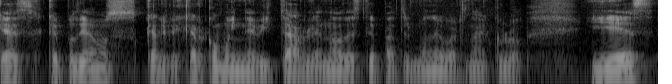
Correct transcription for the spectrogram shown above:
que, es, que pudiéramos calificar como inevitable ¿no? de este patrimonio vernáculo. Y es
